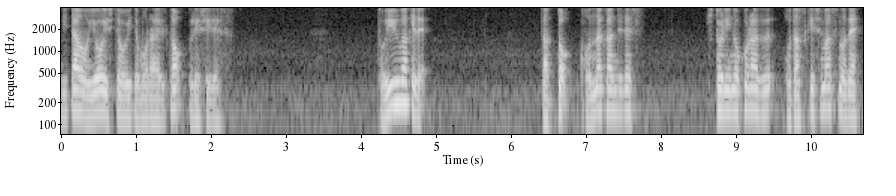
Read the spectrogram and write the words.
リターンを用意しておいてもらえると嬉しいです。というわけで、ざっとこんな感じです。一人残らずお助けしますので、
